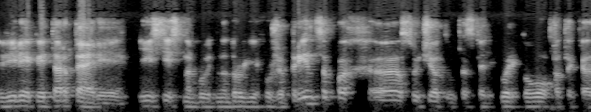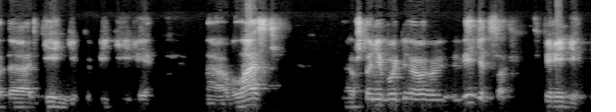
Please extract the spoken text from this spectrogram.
Великой Тартарии, естественно, будет на других уже принципах, э, с учетом, так сказать, горького опыта, когда деньги победили э, власть. Что-нибудь э, видится впереди?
